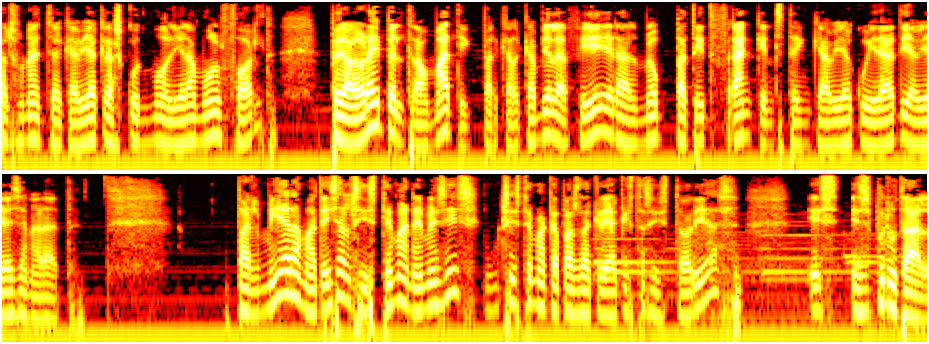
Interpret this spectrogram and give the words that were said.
personatge que havia crescut molt i era molt fort, però alhora hipertraumàtic, perquè al cap i a la fi era el meu petit Frankenstein que havia cuidat i havia generat per mi ara mateix el sistema Nemesis, un sistema capaç de crear aquestes històries, és, és brutal.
